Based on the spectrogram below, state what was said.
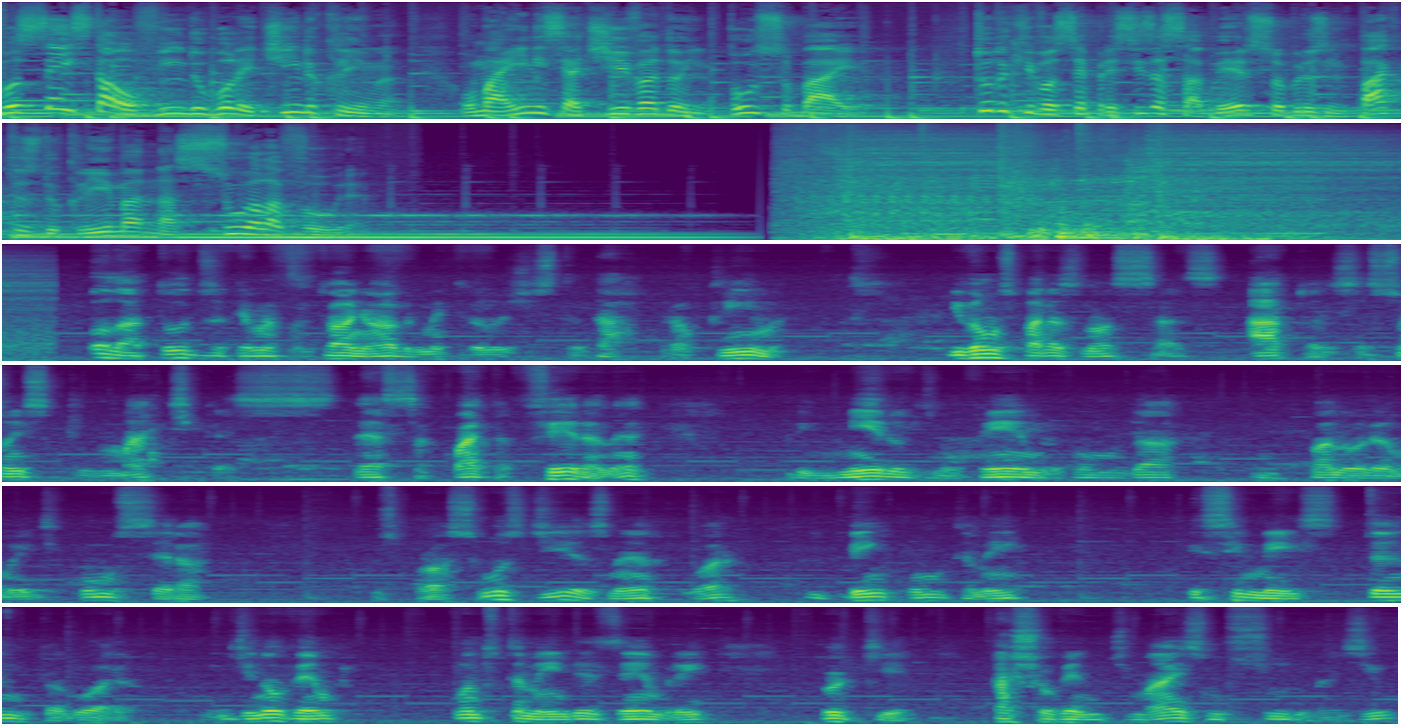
Você está ouvindo o Boletim do Clima, uma iniciativa do Impulso Bayer. Tudo o que você precisa saber sobre os impactos do clima na sua lavoura. Olá a todos, aqui é Marco Antônio, agrometeorologista da Proclima, e vamos para as nossas atualizações climáticas dessa quarta-feira, né? Primeiro de novembro, vamos dar um panorama aí de como será os próximos dias, né? Agora, e bem como também esse mês, tanto agora de novembro, quanto também dezembro, aí, porque tá chovendo demais no sul do Brasil,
